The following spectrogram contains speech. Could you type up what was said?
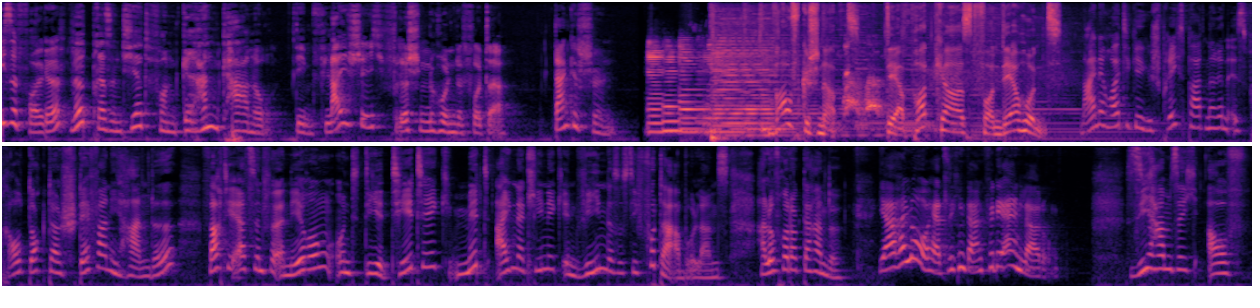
Diese Folge wird präsentiert von Gran Cano, dem fleischig frischen Hundefutter. Dankeschön. Aufgeschnappt, der Podcast von der Hund. Meine heutige Gesprächspartnerin ist Frau Dr. Stefanie Handel, Fachtierärztin für Ernährung und Diätetik mit eigener Klinik in Wien. Das ist die Futterambulanz. Hallo, Frau Dr. Handel. Ja, hallo, herzlichen Dank für die Einladung. Sie haben sich auf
